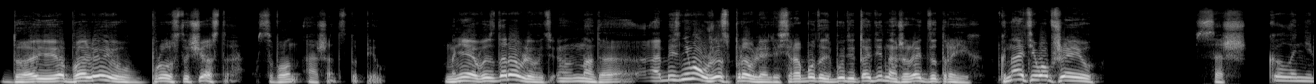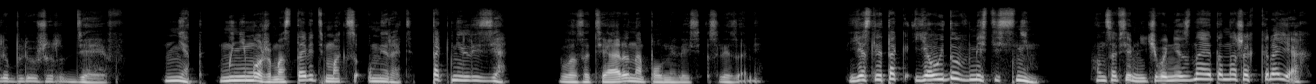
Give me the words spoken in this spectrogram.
«Да я болею просто часто!» Свон аж отступил. «Мне выздоравливать надо, а без него уже справлялись. Работать будет один, а жрать за троих. Гнать его в шею!» «Со школы не люблю жердяев. Нет, мы не можем оставить Макса умирать. Так нельзя!» Глаза Тиары наполнились слезами. Если так, я уйду вместе с ним. Он совсем ничего не знает о наших краях.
